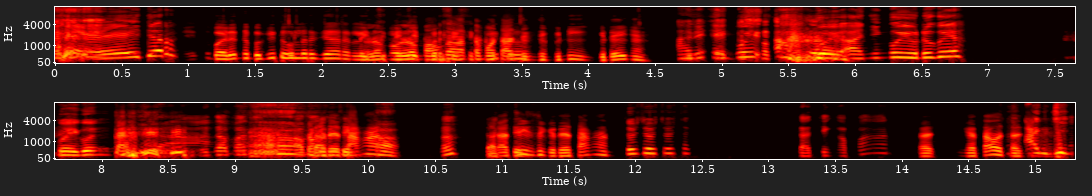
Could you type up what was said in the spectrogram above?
Eh, jar. itu badannya begitu ular jar. Lu, lu Licin-licin mau gak bersisik ketemu gitu. cacing segini gedenya? Anjing, kayak eh, gue, ah, gue anjing gue udah gue ya. Gue gue. itu apa sih apa Segede sih? tangan. Cacing. Cacing segede tangan. Coba coba coba. cek. cacing apaan Nggak tahu cacing. Anjing.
